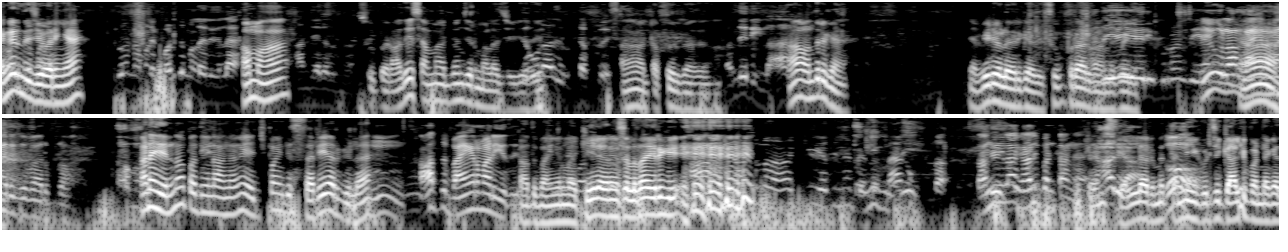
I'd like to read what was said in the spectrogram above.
எங்கே இருந்து ஜி வரீங்க? திருவண்ணாமலை இருக்குல்ல தான். சூப்பர். அதே செம்ம அட்வென்ச்சர் மலை ஜி இது. ஆ டஃப் இருக்கு அது வந்துடுறீங்களா ஆ வந்திருக்கேன். என் வீடியோவில் இருக்காது சூப்பராக இருக்கும் அந்த கோயில். வியூலாம் ஆ. பயங்கரமா இருக்கு பாரு ப்ரோ ஆனால் இது என்ன பார்த்தீங்கன்னா அங்கங்கே எட்ஜ் பாயிண்ட் சரியாக இருக்குல்ல? ம் காத்து பயங்கரமா அடிக்குது. காற்று பயங்கரமாக கீழே இறங்க சொல்ல தான் இருக்குது தண்ணிலாம் காலி பண்ணிட்டாங்க. ஃப்ரெண்ட்ஸ் எல்லாருமே தண்ணி குடிச்சு காலி பண்ணிட்டாங்க.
